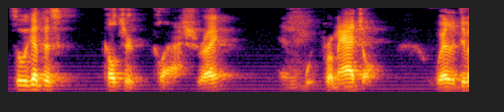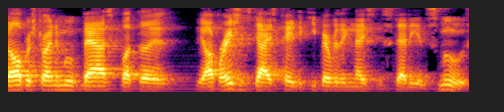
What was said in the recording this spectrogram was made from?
So we got this culture clash, right? And from Agile, where the developer's trying to move fast, but the, the operations guy's paid to keep everything nice and steady and smooth.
